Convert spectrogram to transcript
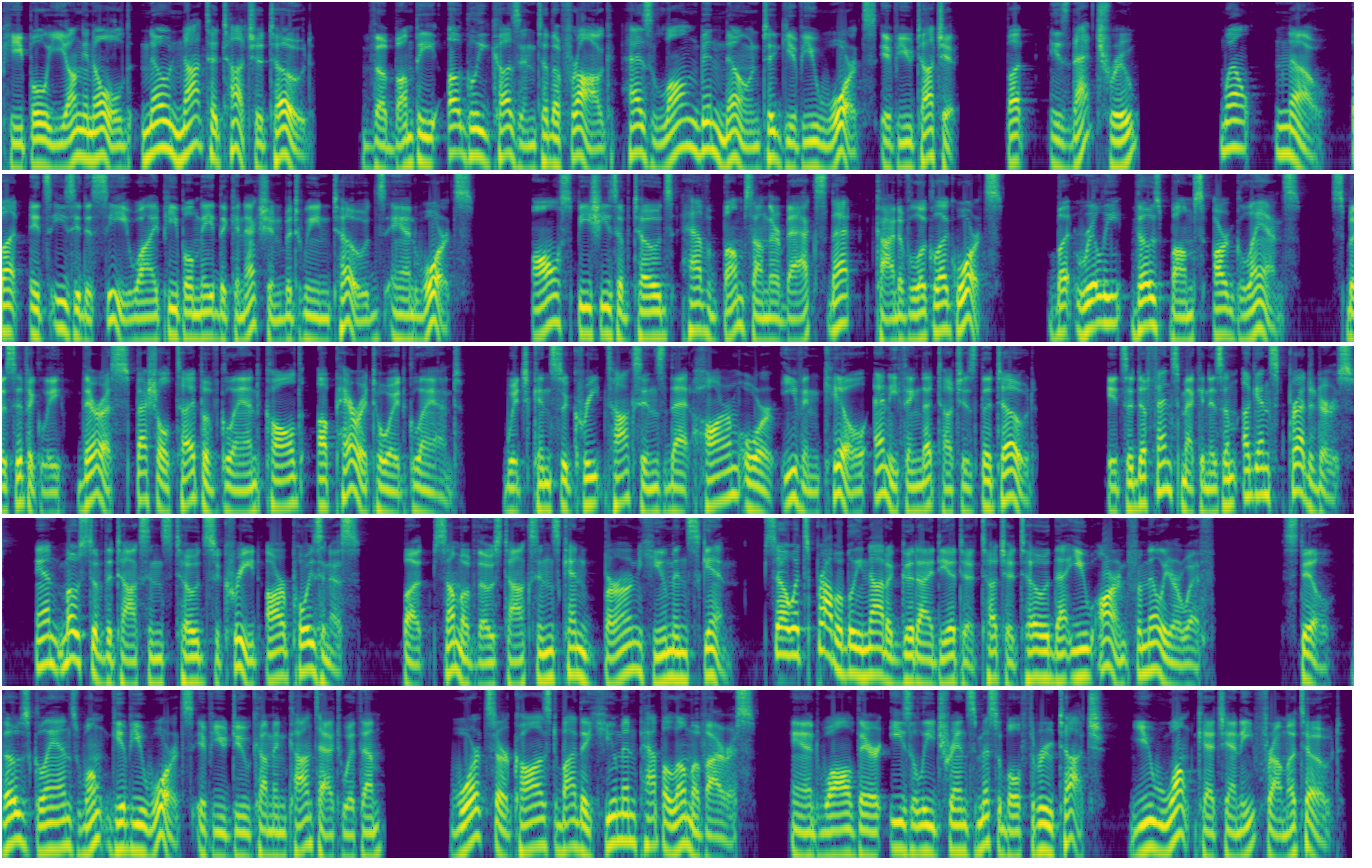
People young and old know not to touch a toad. The bumpy, ugly cousin to the frog has long been known to give you warts if you touch it. But is that true? Well, no, but it's easy to see why people made the connection between toads and warts. All species of toads have bumps on their backs that kind of look like warts. But really, those bumps are glands. Specifically, they're a special type of gland called a parotoid gland, which can secrete toxins that harm or even kill anything that touches the toad. It's a defense mechanism against predators, and most of the toxins toads secrete are poisonous. But some of those toxins can burn human skin, so it's probably not a good idea to touch a toad that you aren't familiar with. Still, those glands won't give you warts if you do come in contact with them. Warts are caused by the human papillomavirus, and while they're easily transmissible through touch, you won't catch any from a toad.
